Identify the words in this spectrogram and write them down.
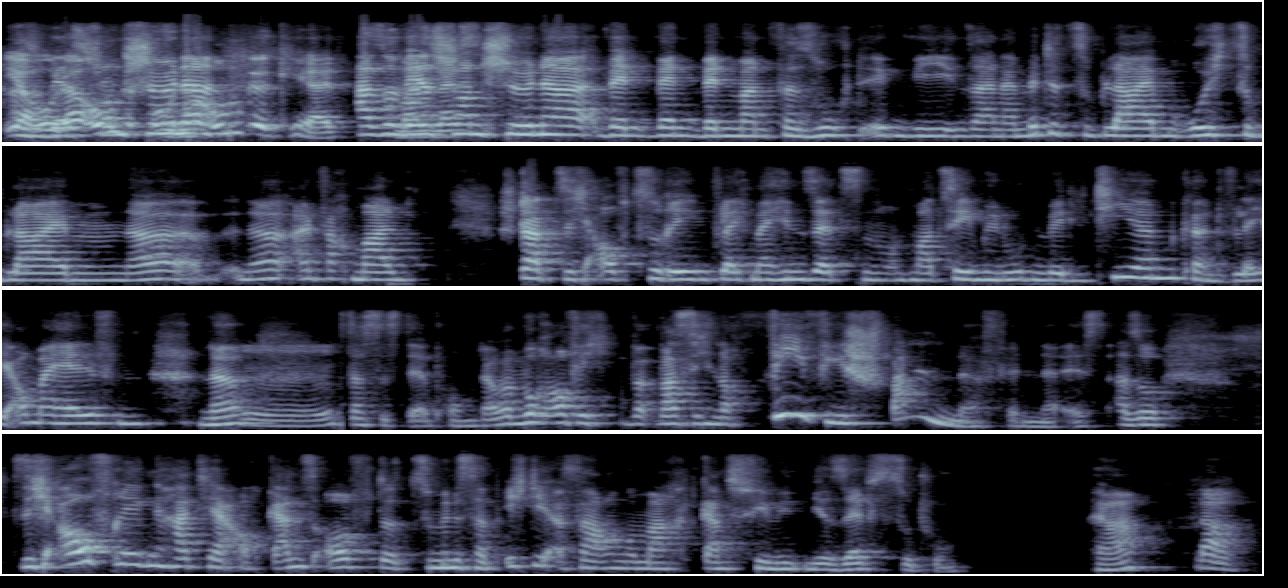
Also ja, oder, um, schöner, oder umgekehrt. Also wäre es schon schöner, wenn, wenn, wenn man versucht, irgendwie in seiner Mitte zu bleiben, ruhig zu bleiben, ne, ne, einfach mal statt sich aufzuregen, vielleicht mal hinsetzen und mal zehn Minuten meditieren, könnte vielleicht auch mal helfen. Ne? Mhm. Das ist der Punkt. Aber worauf ich, was ich noch viel, viel spannender finde, ist, also sich aufregen hat ja auch ganz oft, zumindest habe ich die Erfahrung gemacht, ganz viel mit mir selbst zu tun. Ja, klar.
